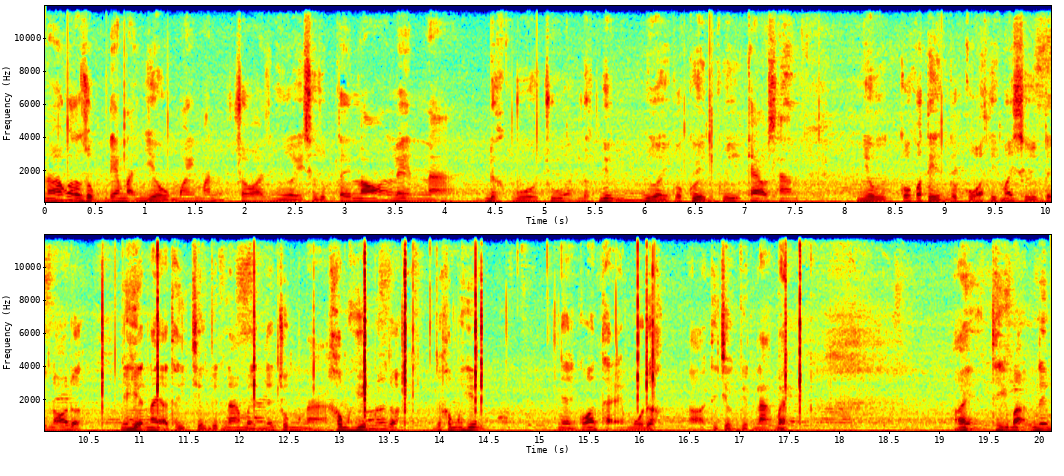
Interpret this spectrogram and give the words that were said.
nó có tác dụng đem lại nhiều may mắn cho người sử dụng tới nó nên là được vua chúa được những người có quyền quý cao sang nhiều có có tiền có của thì mới sử dụng tới nó được. Nhưng hiện nay ở thị trường Việt Nam mình nói chung là không hiếm nữa rồi nó không hiếm nên có thể mua được ở thị trường Việt Nam mình. Đấy, thì bạn nên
